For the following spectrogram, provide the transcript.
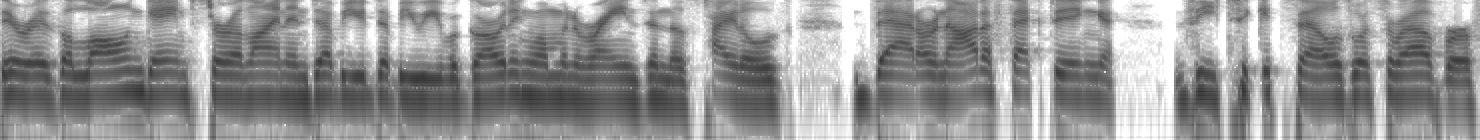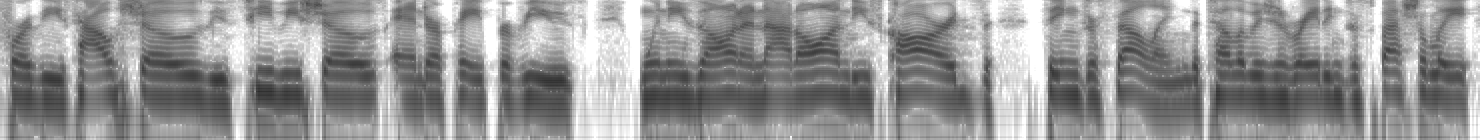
There is a long game storyline in WWE regarding Roman Reigns and those titles that are not affecting the ticket sales whatsoever for these house shows, these TV shows, and our pay-per-views. When he's on and not on these cards, things are selling. The television ratings, especially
